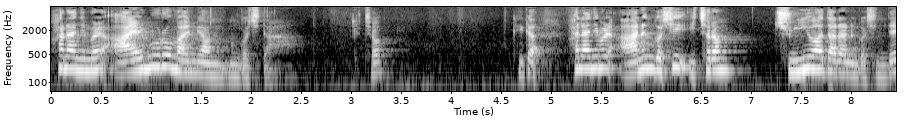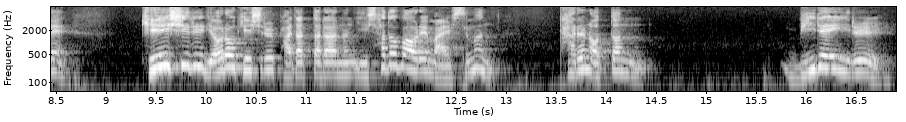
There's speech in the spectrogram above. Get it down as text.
하나님을 알므로 말미암은 것이다. 그렇죠? 그러니까 하나님을 아는 것이 이처럼 중요하다라는 것인데 계시를 여러 계시를 받았다라는 이 사도 바울의 말씀은 다른 어떤 미래의 일을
